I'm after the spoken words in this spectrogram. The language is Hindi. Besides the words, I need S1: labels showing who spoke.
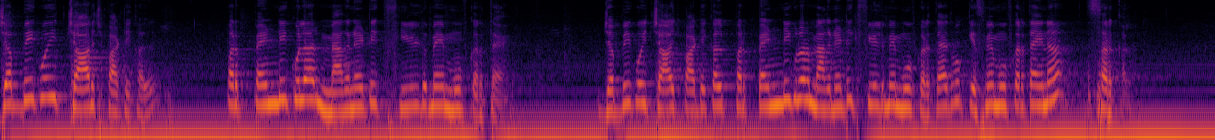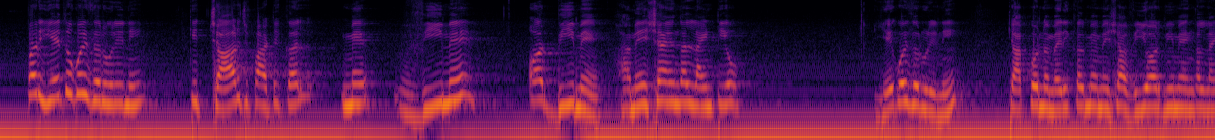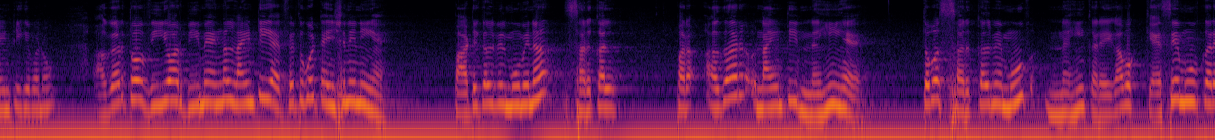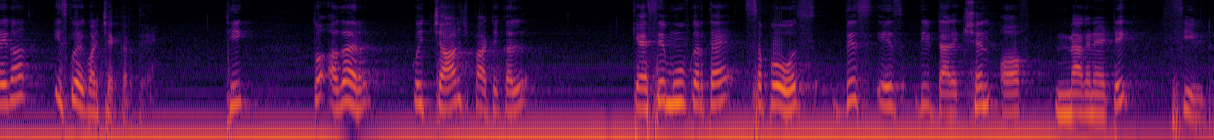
S1: जब भी कोई charge particle perpendicular magnetic field में मूव करता है, जब भी कोई charge particle perpendicular magnetic field में मूव करता है तो वो किसमें मूव करता है? इन सर्कल पर ये तो कोई ज़रूरी नहीं कि चार्ज पार्टिकल में V में और B में हमेशा एंगल 90 हो। ये कोई ज़रूरी नहीं कि आपको न्यूमेरिकल में हमेशा V और B में एंगल 90 के बनो। अगर तो V और B में एंगल 90 है, फिर तो कोई टेंशन ही नहीं है। Particle will move in a circle. पर अगर 90 नहीं है तो वो सर्कल में मूव नहीं करेगा। वो कैसे मूव करेगा, इसको एक बार चेक करते हैं। ठीक? तो अगर कोई चार्ज पार्टिकल कैसे मूव करता है, suppose this is the direction of magnetic field.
